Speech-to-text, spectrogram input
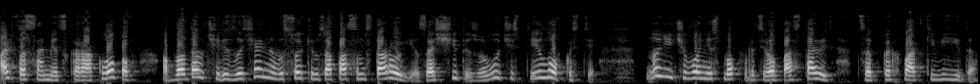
Альфа-самец Караклопов обладал чрезвычайно высоким запасом здоровья, защиты, живучести и ловкости, но ничего не смог противопоставить цепкой хватке вида.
